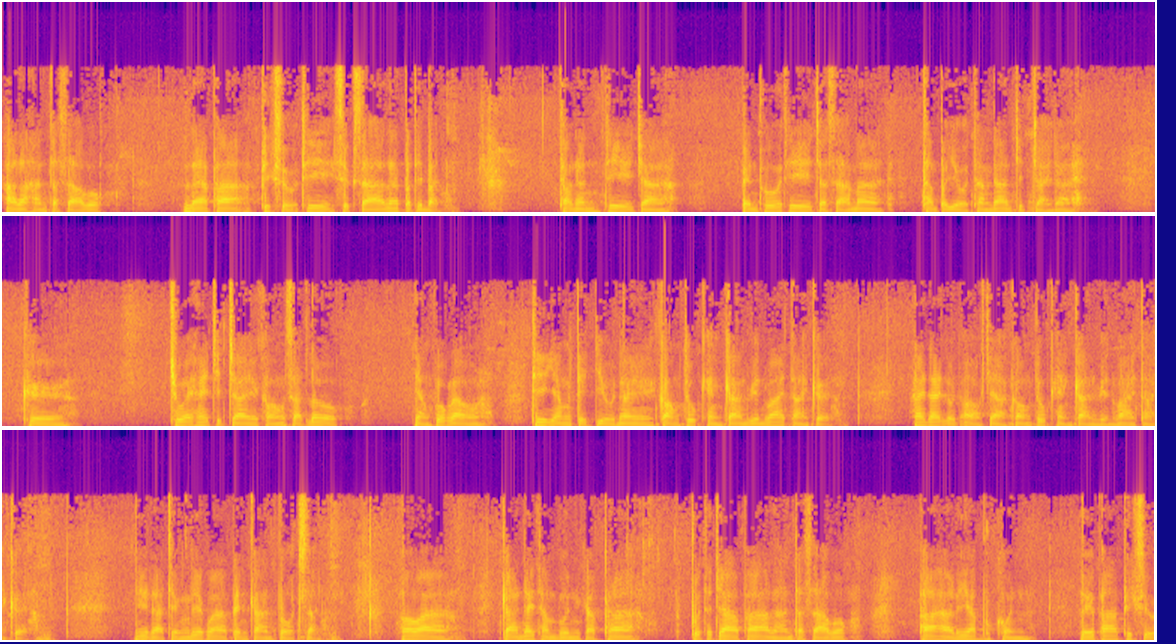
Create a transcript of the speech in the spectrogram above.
อาหารหันตสาวก และพระภิกษุที่ศึกษาและปฏิบัติ เท่านั้นที่จะเป็นผู้ที่จะสามารถทำประโยชน์ทางด้านจิตใจได้ คือช่วยให้จิตใจของสัตว์โลก อย่างพวกเราที่ยังติดอยู่ในกองทุกข์แห่งการเวียนว่ายตายเกิด ให้ได้หลุดออกจากกองทุกข์แห่งการเวียนว่ายตายเกิด นี่แหละจึงเรียกว่าเป็นการโปรดสัตว์ เพราะว่าการได้ทำบุญกับพระพุทธเจ้าพระอาหารหันตสาวก พระอริยบุคคล หรือพระภิกษุ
